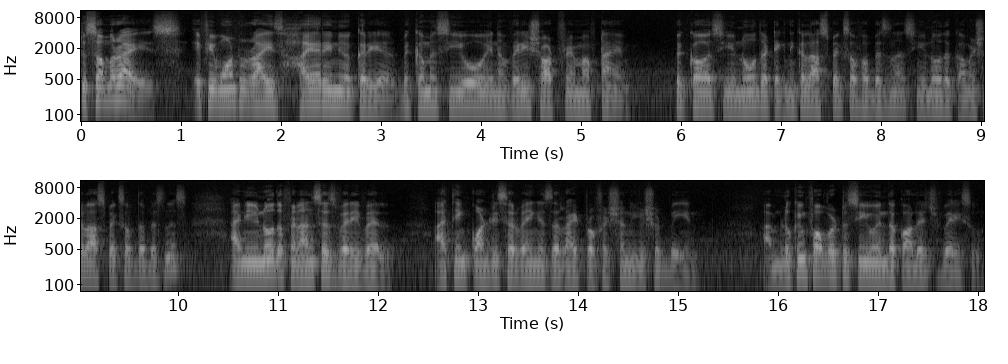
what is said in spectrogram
To summarize, if you want to rise higher in your career, become a CEO in a very short frame of time, because you know the technical aspects of a business, you know the commercial aspects of the business, and you know the finances very well. I think quantity surveying is the right profession you should be in. I'm looking forward to see you in the college very soon.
